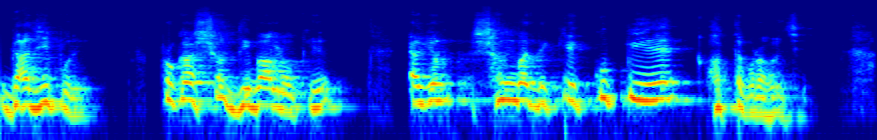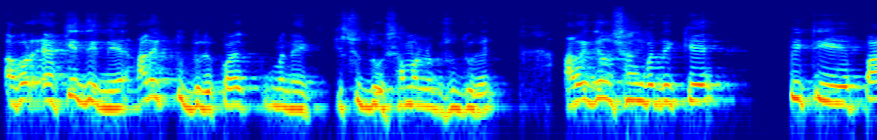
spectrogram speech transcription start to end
গাজীপুরে প্রকাশ্য দিবালোকে একজন সাংবাদিককে কুপিয়ে হত্যা করা হয়েছে। আবার একই দিনে আরেকটু দূরে, কয়েক মানে কিছু দূর, সামান্য কিছু দূরে, আরেকজন সাংবাদিককে পিটিয়ে পা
